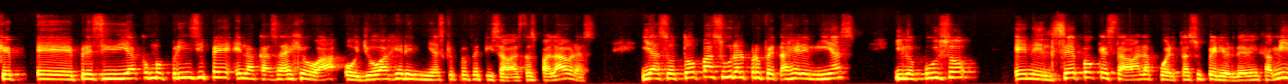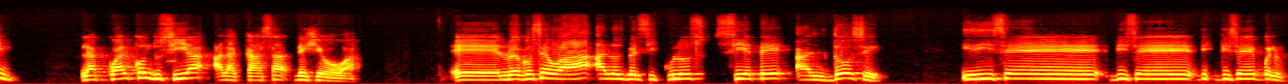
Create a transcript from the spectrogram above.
que eh, presidía como príncipe en la casa de Jehová, oyó a Jeremías que profetizaba estas palabras. Y azotó Pasur al profeta Jeremías y lo puso en el cepo que estaba en la puerta superior de Benjamín, la cual conducía a la casa de Jehová. Eh, luego se va a los versículos 7 al 12 y dice, dice, dice, bueno,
